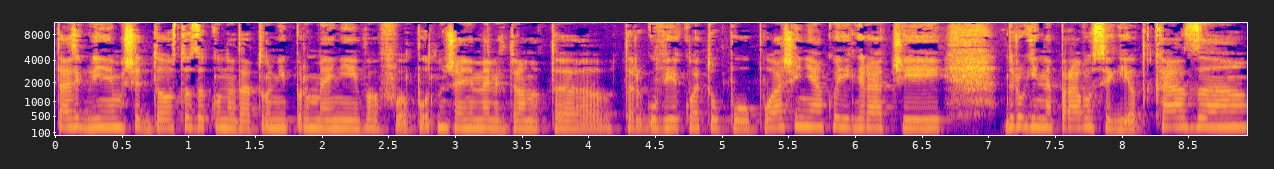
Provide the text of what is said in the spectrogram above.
Тази година имаше доста законодателни промени в, по отношение на електронната търговия, което пооплаши някои играчи, други направо се ги отказа.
